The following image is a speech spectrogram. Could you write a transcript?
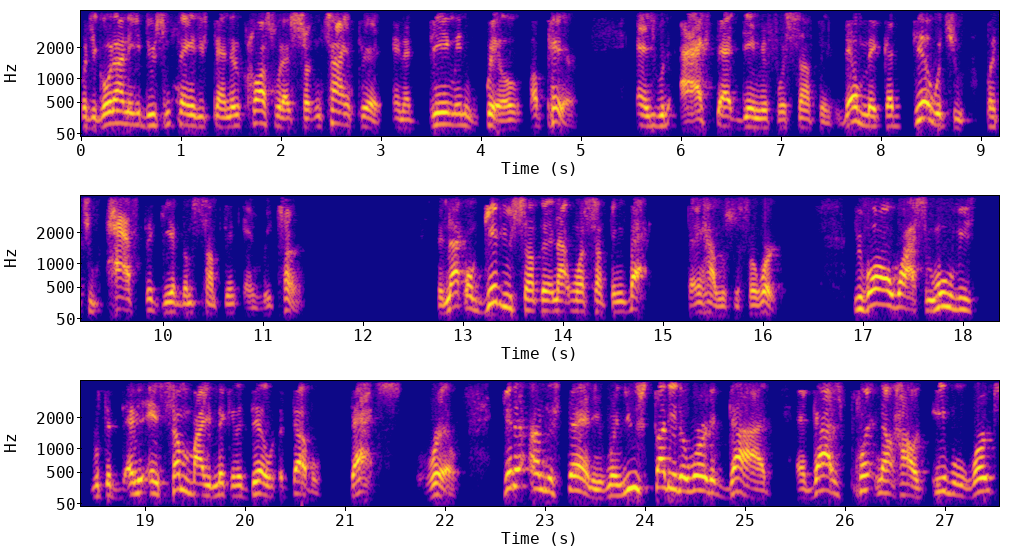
But you go down there, you do some things, you stand at the crossroad at a certain time period, and a demon will appear. And you would ask that demon for something. They'll make a deal with you, but you have to give them something in return. They're not going to give you something and not want something back. That ain't how Lucifer works. You've all watched movies with the and, and somebody making a deal with the devil. That's real. Get an understanding. When you study the word of God and God is pointing out how evil works,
